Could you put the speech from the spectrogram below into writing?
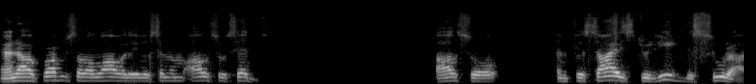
And our Prophet ﷺ also said, also emphasized to read this surah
